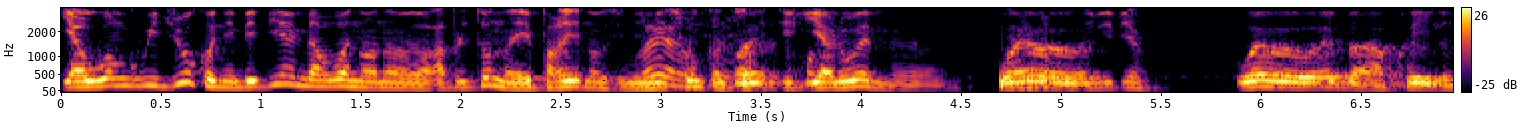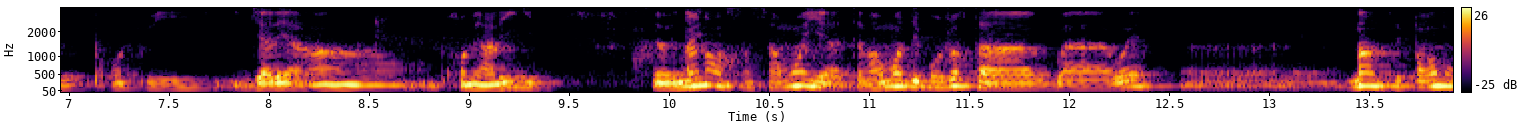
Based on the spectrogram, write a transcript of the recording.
Il y a Wang Wijo qu'on aimait bien, Merwan. on en- Rappelle-toi, on avait parlé dans une Ouais, émission quand il était lié à l'OM. euh, Ouais, ouais, ouais. aimait bien. Ouais, ouais, ouais, bah après, il est, par contre, lui, il galère hein, en première ligue. Euh, non, non, sincèrement, il y a, t'as vraiment des bons joueurs. T'as, bah ouais. euh, non, c'est pardon.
